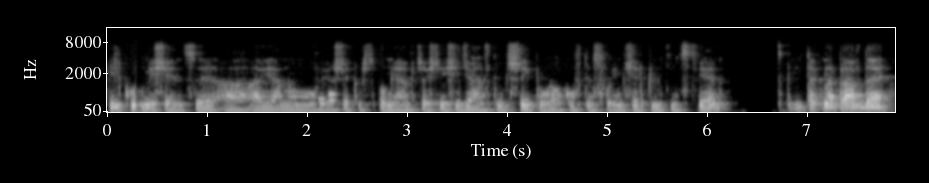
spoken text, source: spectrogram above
kilku miesięcy, a, a ja, no mówię, już jak już wspomniałem wcześniej, siedziałem w tym 3,5 roku, w tym swoim cierpiętnictwie. I tak naprawdę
